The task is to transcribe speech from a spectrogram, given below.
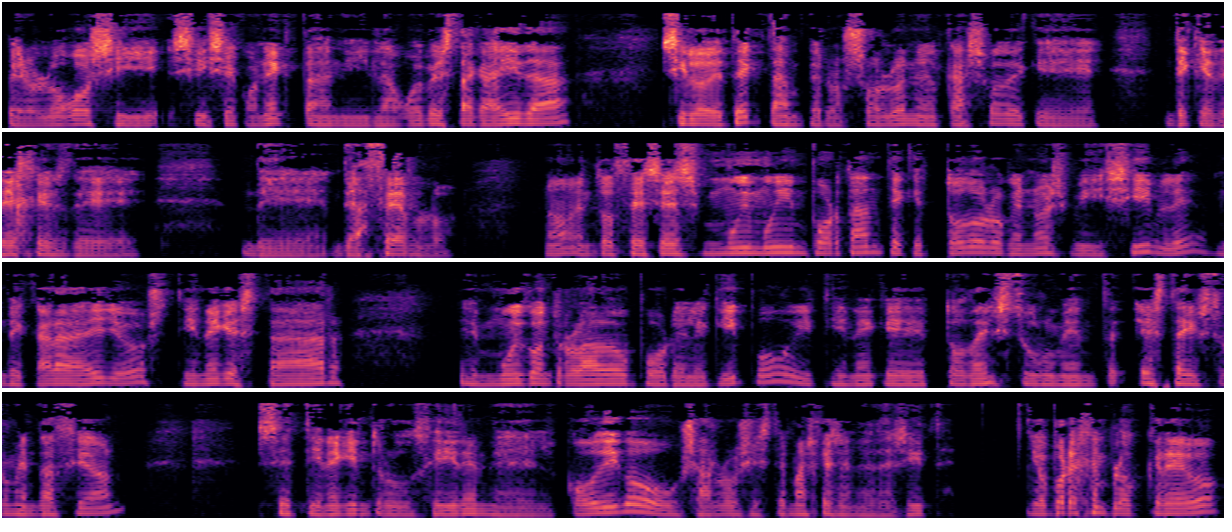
Pero luego si, si se conectan y la web está caída, sí lo detectan, pero solo en el caso de que, de que dejes de, de, de hacerlo. Entonces es muy, muy importante que todo lo que no es visible de cara a ellos tiene que estar muy controlado por el equipo y tiene que toda instrument esta instrumentación se tiene que introducir en el código o usar los sistemas que se necesiten. Yo, por ejemplo, creo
